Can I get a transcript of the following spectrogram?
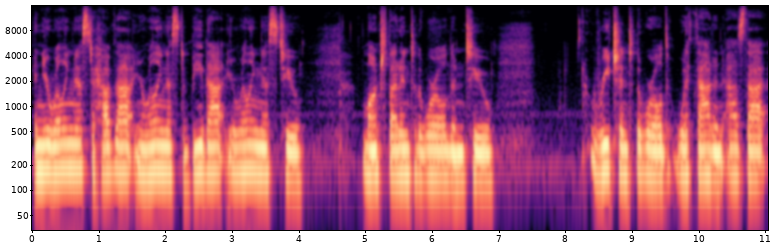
And your willingness to have that, your willingness to be that, your willingness to launch that into the world and to reach into the world with that and as that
